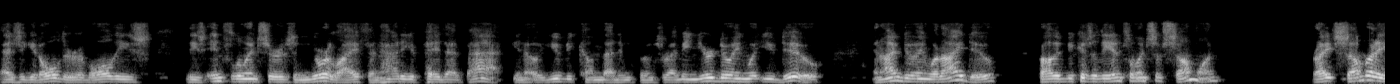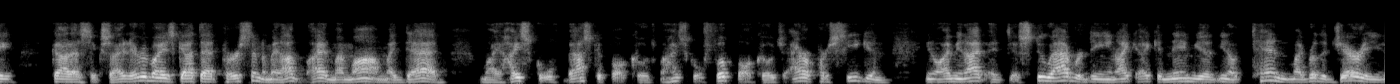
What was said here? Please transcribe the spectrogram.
as you get older of all these these influencers in your life and how do you pay that back? You know you become that influencer. I mean you're doing what you do and i'm doing what i do probably because of the influence of someone right? Somebody got us excited. Everybody's got that person. I mean i, I had my mom my dad my high school basketball coach, my high school football coach, Ara Parseghian, you know, I mean, I, Stu Aberdeen, I, I can name you, you know, 10, my brother Jerry,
